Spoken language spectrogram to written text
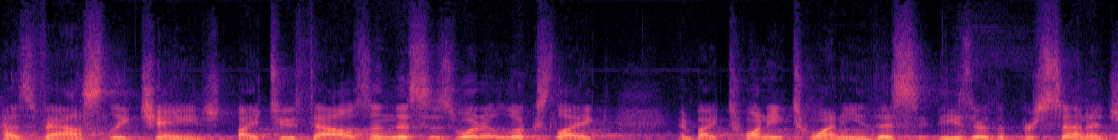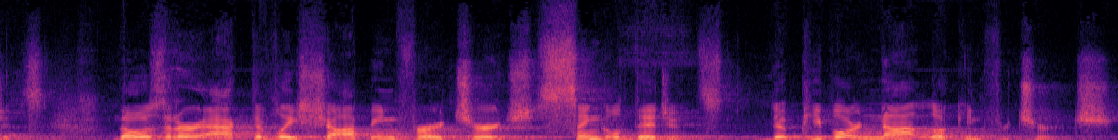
has vastly changed. By 2000, this is what it looks like, and by 2020, this, these are the percentages. Those that are actively shopping for a church, single digits. People are not looking for church.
